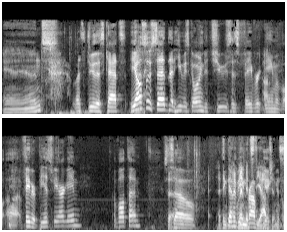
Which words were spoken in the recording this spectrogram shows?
and let's do this, cats. He yeah. also said that he was going to choose his favorite game of uh, favorite PSVR game of all time. so, so I think that limits the options.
